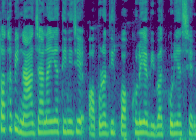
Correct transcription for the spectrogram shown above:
তথাপি না জানাইয়া তিনি যে অপরাধীর পক্ষ লইয়া বিবাদ করিয়াছেন,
